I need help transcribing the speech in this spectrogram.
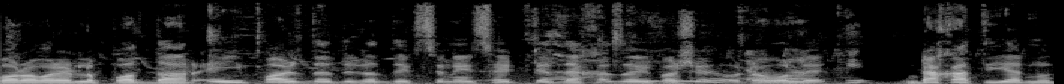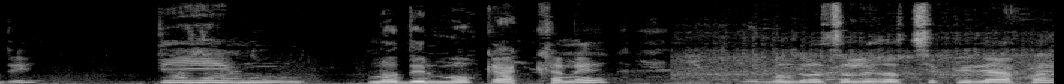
বরাবর হলো পদ্মা। আর এই পাশ দিয়ে যেটা দেখছেন, এই সাইডটা দেখা যায় এই পাশে, ওটা বলে ডাকাতিয়া নদী। তিন নদীর মুখ একখানে। বন্ধুরা, চলে যাচ্ছে ফিরে এখন।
